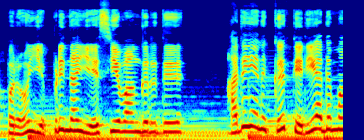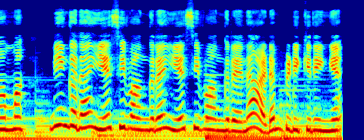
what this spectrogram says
அப்புறம் எப்படி நான் ஏசிய வாங்குறது? அது எனக்கு தெரியாது மாமா. நீங்க தான் ஏசி வாங்குறேன் ஏசி வாங்குறேன்னு அடம் பிடிக்கிறீங்க.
